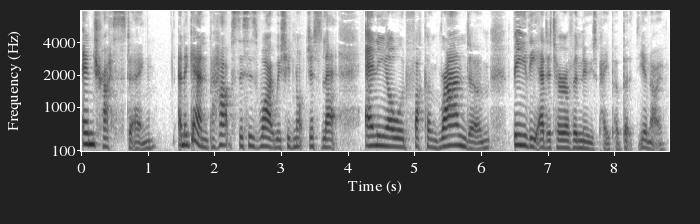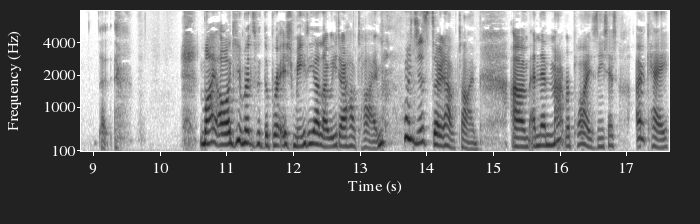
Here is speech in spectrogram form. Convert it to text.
interesting. And again, perhaps this is why we should not just let any old fucking random be the editor of a newspaper. But, you know, that- uh, my arguments with the British media, like, we don't have time. we just don't have time. Um, and then Matt replies and he says, Okay,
